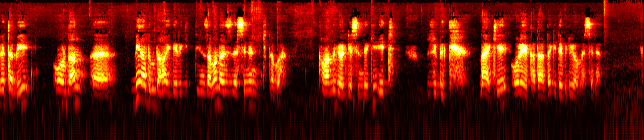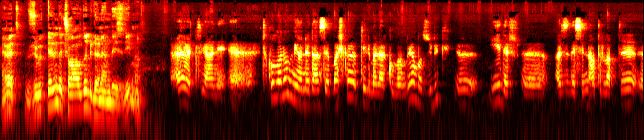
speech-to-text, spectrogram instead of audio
ve tabii oradan e, bir adım daha ileri gittiğin zaman Aziz Nesin'in kitabı. Kanlı Gölgesindeki it, zübük. Belki oraya kadar da gidebiliyor mesela. Evet. Zübüklerin de çoğaldığı bir dönemdeyiz değil mi? Evet yani e, kullanılmıyor nedense. Başka kelimeler kullanılıyor ama zübük e, iyidir. E, Aziz Nesin'in hatırlattığı e,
